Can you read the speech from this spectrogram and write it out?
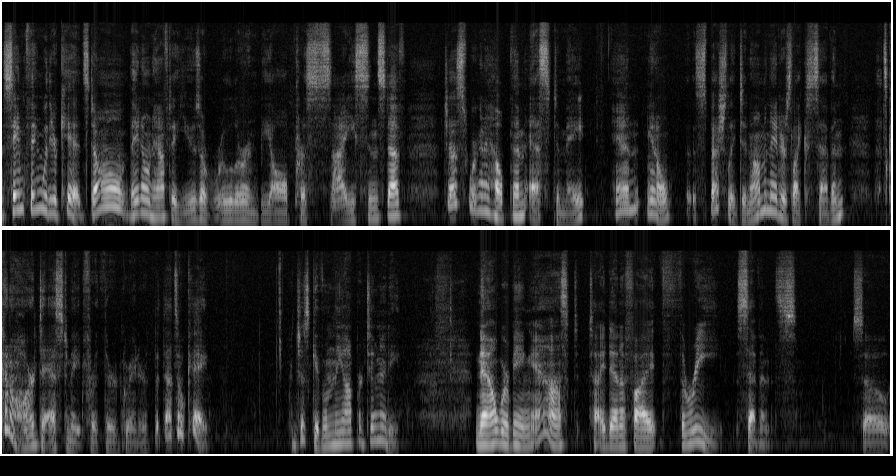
same thing with your kids. Don't they don't have to use a ruler and be all precise and stuff. Just we're going to help them estimate, and you know, especially denominators like seven. That's kind of hard to estimate for a third grader, but that's okay. Just give them the opportunity. Now we're being asked to identify three sevenths. So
